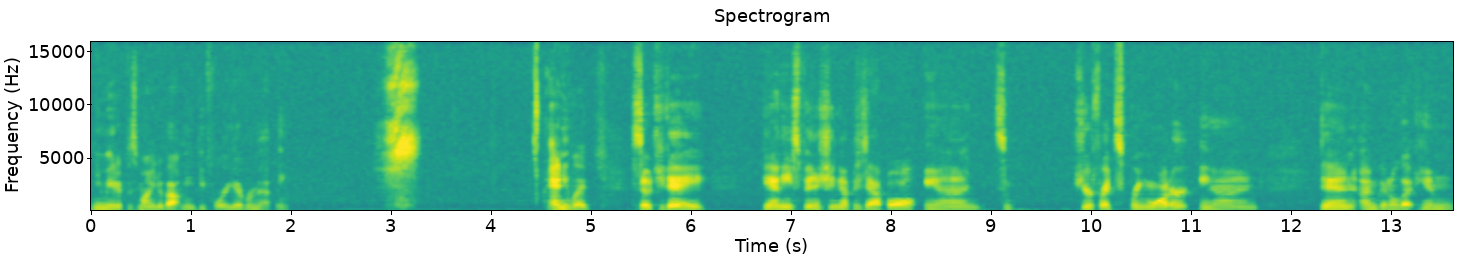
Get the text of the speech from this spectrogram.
He made up his mind about me before he ever met me. Anyway, so today, Danny's finishing up his apple and some purified spring water, and then I'm going to let him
